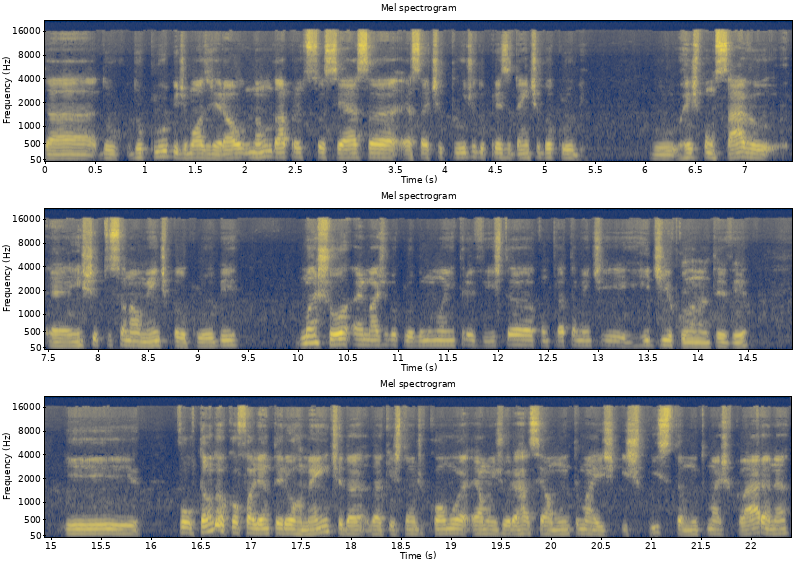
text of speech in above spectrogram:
da, do, do clube, de modo geral, não dá para dissociar essa, essa atitude do presidente do clube. O responsável é, institucionalmente pelo clube manchou a imagem do clube numa entrevista completamente ridícula na TV. E voltando ao que eu falei anteriormente, da, da questão de como é uma injúria racial muito mais explícita, muito mais clara, né?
